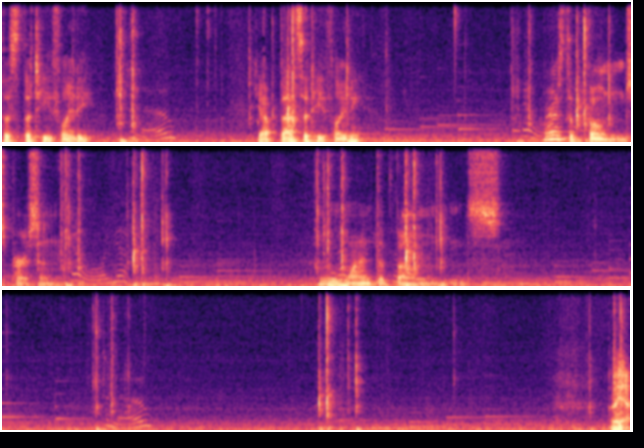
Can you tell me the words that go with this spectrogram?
This the teeth lady? Hello. Yep, that's the teeth lady. Where's the bones person? How are you? Who wanted the bones? Hello. Oh yeah,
